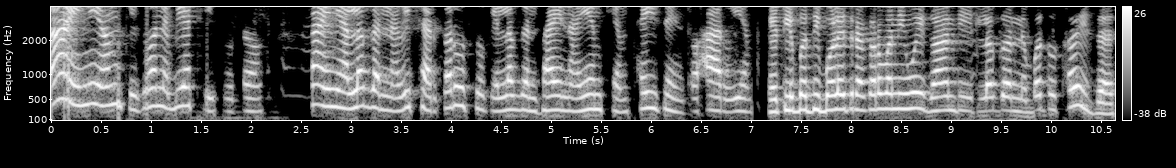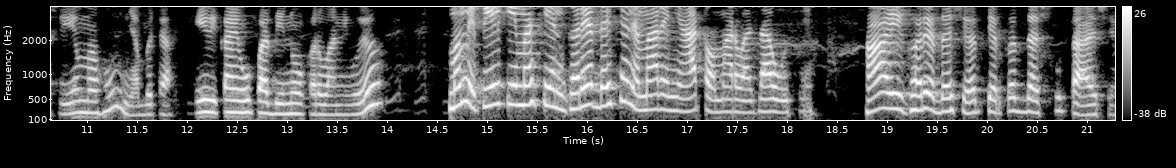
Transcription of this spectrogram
કાંઈ નહીં અમથી જો ને બેઠી છું તો. કાંઈ નહીં લગ્ન ના વિચાર કરું છું કે લગ્ન ભાઈ ના એમ કેમ થઈ જાય તો સારું એમ. એટલી બધી બળતરા કરવાની હોય ગાંડી લગન ને બધું થઈ જશે. એમાં હું ને બેટા? એવી કાઈ ઉપાધિ ન કરવાની હોય મમ્મી પીળકી માસી ઘરે દેશે ને મારે ત્યાં આટો મારવા જાવું છે. હા એ ઘરે દેશે અત્યારે કદાચ સુતા હશે.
